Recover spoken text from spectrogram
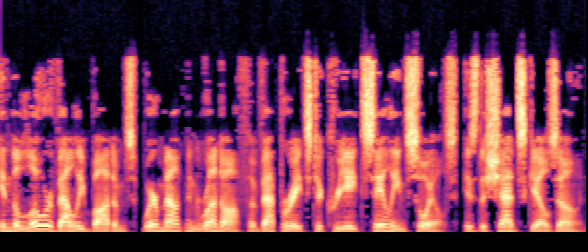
In the lower valley bottoms, where mountain runoff evaporates to create saline soils, is the shadscale zone.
